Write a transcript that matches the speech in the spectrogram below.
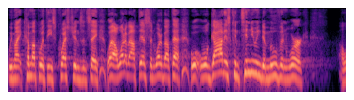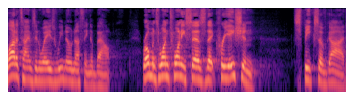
we might come up with these questions and say, well, what about this and what about that? Well, God is continuing to move and work a lot of times in ways we know nothing about. Romans 1:20 says that creation speaks of God.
